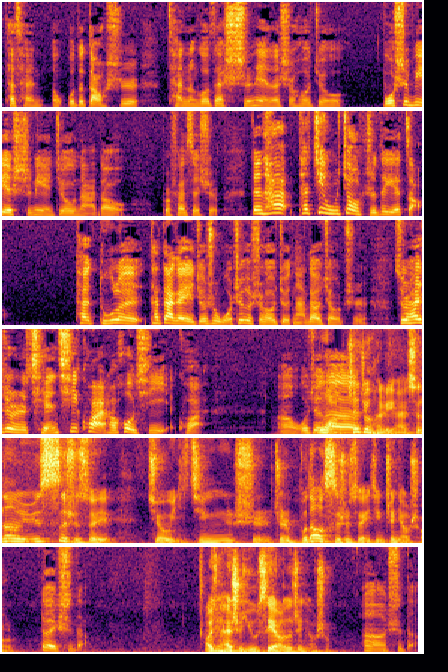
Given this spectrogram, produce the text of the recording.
他才我的导师才能够在十年的时候就博士毕业十年就拿到 professorship，但他他进入教职的也早。他读了，他大概也就是我这个时候就拿到教职，所以他就是前期快，和后期也快。嗯，我觉得哇，得这就很厉害，相当于四十岁就已经是，就是不到四十岁已经正教授了，对，是的，而且还是 UCL 的正教授。嗯，是的，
